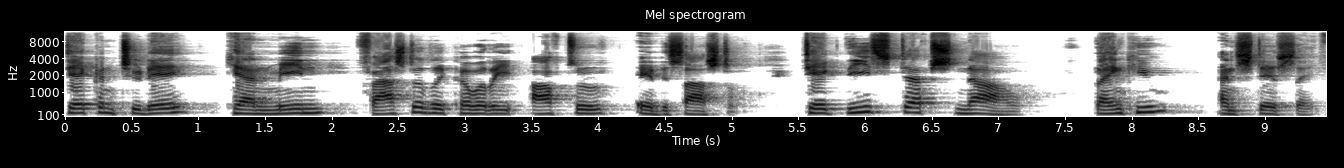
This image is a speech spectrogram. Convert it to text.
taken today can mean faster recovery after a disaster. Take these steps now. Thank you and stay safe.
